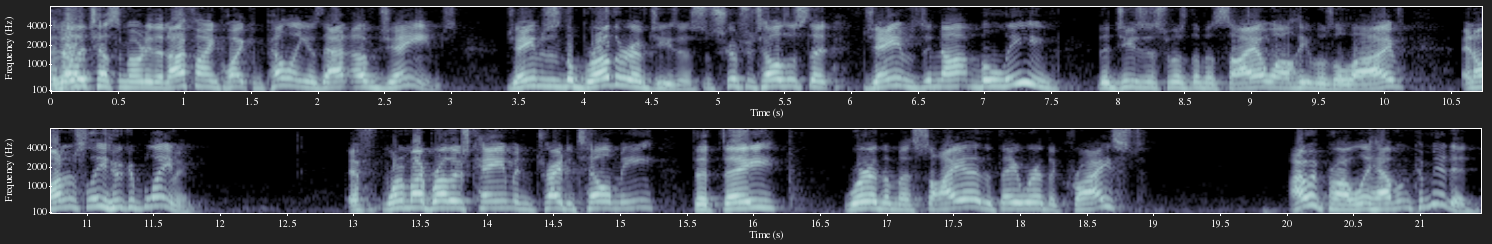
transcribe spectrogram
Another testimony that I find quite compelling is that of James. James is the brother of Jesus. The scripture tells us that James did not believe that Jesus was the Messiah while he was alive. And honestly, who could blame him? If one of my brothers came and tried to tell me that they were the Messiah, that they were the Christ, I would probably have them committed.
